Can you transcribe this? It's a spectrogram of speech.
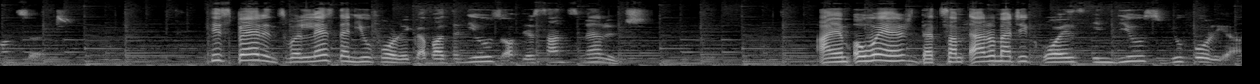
concert. His parents were less than euphoric about the news of their son's marriage. I am aware that some aromatic oils induce euphoria.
